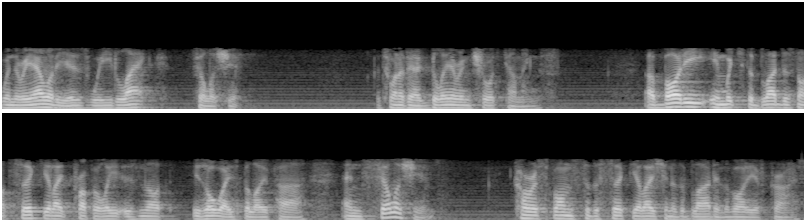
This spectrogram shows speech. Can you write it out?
when the reality is we lack fellowship. It's one of our glaring shortcomings. A body in which the blood does not circulate properly is, not, is always below par. And fellowship corresponds to the circulation of the blood in the body of Christ.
